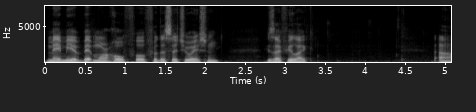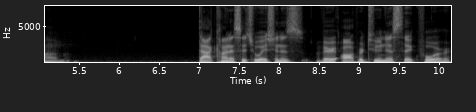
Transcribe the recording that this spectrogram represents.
made me a bit more hopeful for the situation because I feel like um, that kind of situation is very opportunistic for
